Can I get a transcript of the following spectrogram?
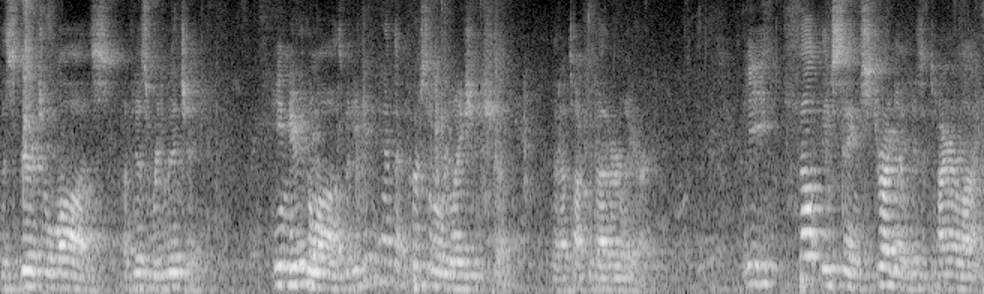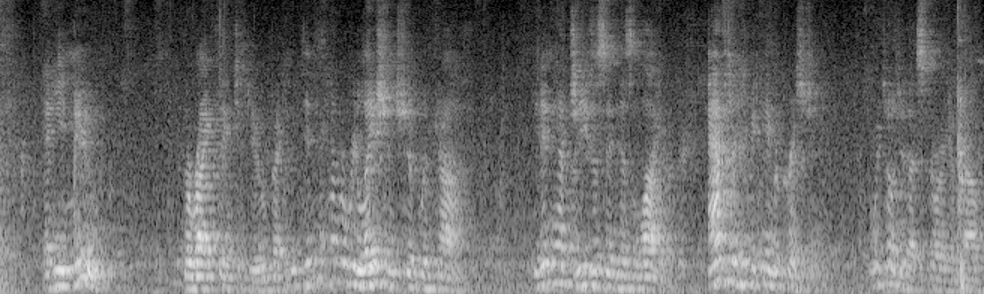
the spiritual laws of his religion he knew the laws, but he didn't have that personal relationship that I talked about earlier. He felt these things struggling his entire life. And he knew the right thing to do, but he didn't have a relationship with God. He didn't have Jesus in his life after he became a Christian. We told you that story about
